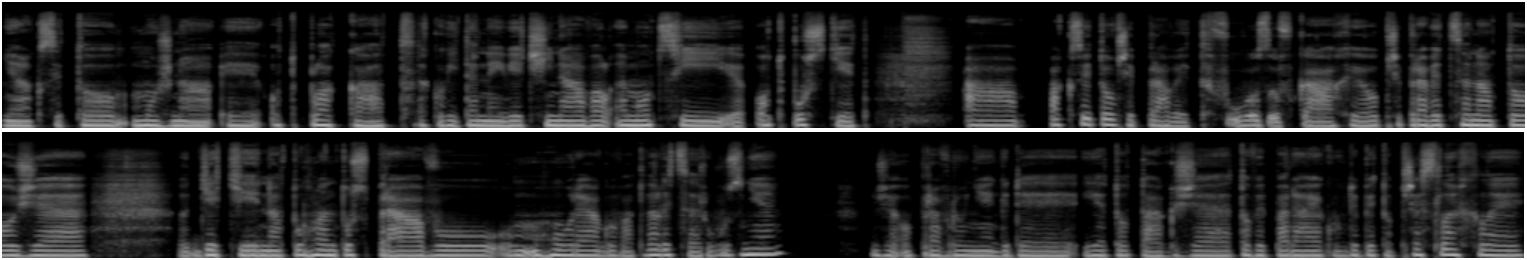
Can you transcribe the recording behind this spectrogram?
nějak si to možná i odplakat, takový ten největší nával emocí, odpustit a pak si to připravit v úvozovkách, jo? připravit se na to, že děti na tuhle tu zprávu mohou reagovat velice různě, že opravdu někdy je to tak, že to vypadá, jako kdyby to přeslechli.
